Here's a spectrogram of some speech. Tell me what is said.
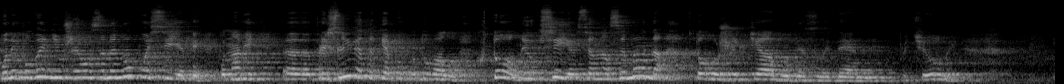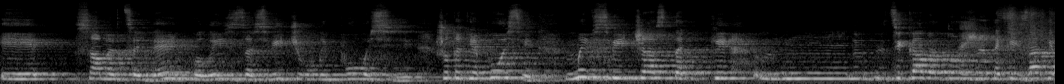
Вони повинні вже оземену посіяти, бо навіть е, прислів'я таке побутувало. Хто не обсіявся на семена, в того життя буде злиденне. Почули? І саме в цей день колись засвідчували посвіт. Що таке посвіт? Ми в свій час таки м, цікавий дуже такий захід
